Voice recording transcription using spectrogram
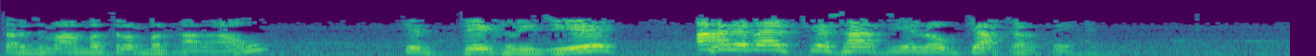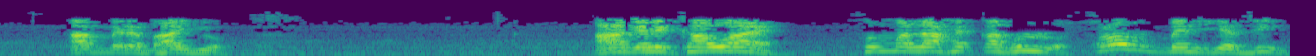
ترجمہ مطلب بتا رہا ہوں کہ دیکھ لیجیے اہل بیت کے ساتھ یہ لوگ کیا کرتے ہیں۔ اب میرے بھائیوں آگے لکھا ہوا ہے، ثم لاحقہ الحر بن یزید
